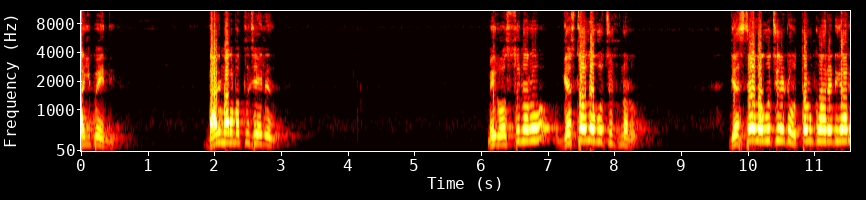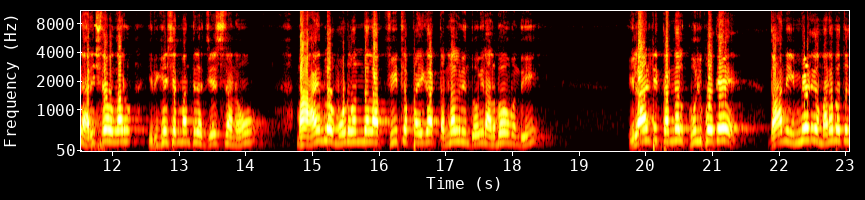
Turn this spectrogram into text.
ఆగిపోయింది. దాని మరమ్మతులు చేయలేదు. మీరు వస్తున్నారు గెస్ట్ హౌస్లో కూర్చుంటున్నారు. గెస్ట్ హౌస్లో కూర్చున్నట్టు ఉత్తమ్ కుమార్ రెడ్డి గారిని హరీష్ రావు గారు ఇరిగేషన్ మంత్రిగా చేసినాను. మా ఆయనలో మూడు వందల ఫీట్ల పైగా టన్నల్ మీద దోగిన అనుభవం ఉంది. ఇలాంటి టన్నల్ కూలిపోతే దాన్ని ఇమ్మీడియట్గా మరమ్మతులు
